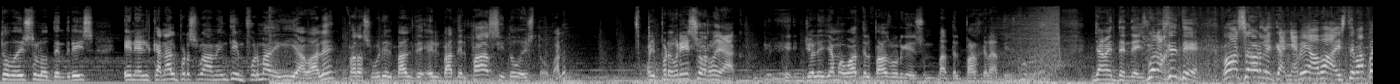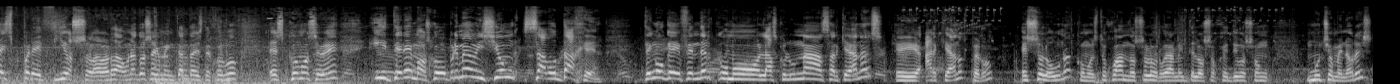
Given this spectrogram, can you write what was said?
todo eso lo tendréis en el canal próximamente en forma de guía, ¿vale? Para subir el, el Battle Pass y todo esto, ¿vale? El progreso react yo, le llamo Battle Pass porque es un Battle Pass gratis ya me entendéis. Bueno, gente, vamos a darle caña. Vea, va, este mapa es precioso, la verdad. Una cosa que me encanta de este juego es cómo se ve. Y tenemos como primera misión sabotaje. Tengo que defender como las columnas arqueanas eh, Arqueanos, perdón. Es solo una, como estoy jugando solo realmente los objetivos son mucho menores.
